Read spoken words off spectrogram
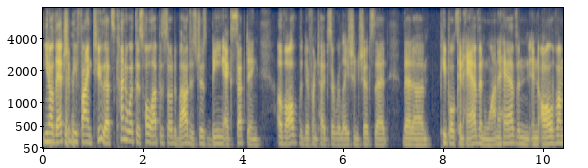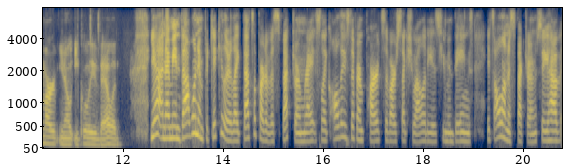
you know that should be fine too that's kind of what this whole episode about is just being accepting of all the different types of relationships that that uh, people can have and want to have, and and all of them are you know equally valid. Yeah, and I mean that one in particular, like that's a part of a spectrum, right? So like all these different parts of our sexuality as human beings, it's all on a spectrum. So you have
